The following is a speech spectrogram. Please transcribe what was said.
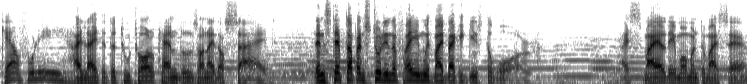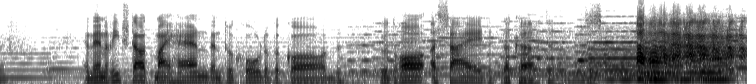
Carefully, I lighted the two tall candles on either side, then stepped up and stood in the frame with my back against the wall. I smiled a moment to myself, and then reached out my hand and took hold of the cord to draw aside the curtains.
